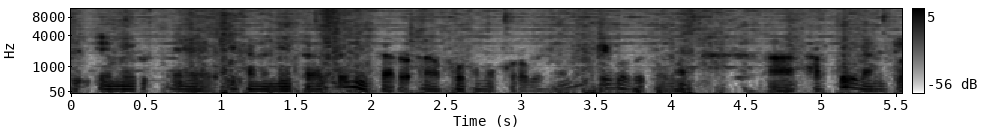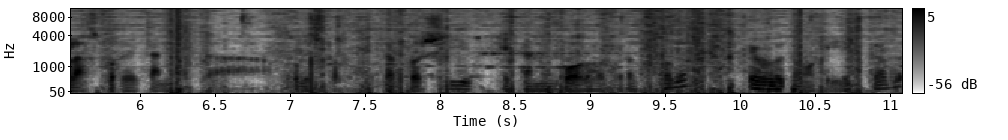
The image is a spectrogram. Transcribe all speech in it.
যে এম এর এখানে নিতে আছে নিতার প্রথম অক্ষর হবে এখানে এভাবে তোমার থাকবে। এখানে ক্লাস করে এখানে একটা পুলিশ স্টপ তারপর শির এখানে বড় হাতে রাখতে হবে। এভাবে তোমাকে লিখতে হবে।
